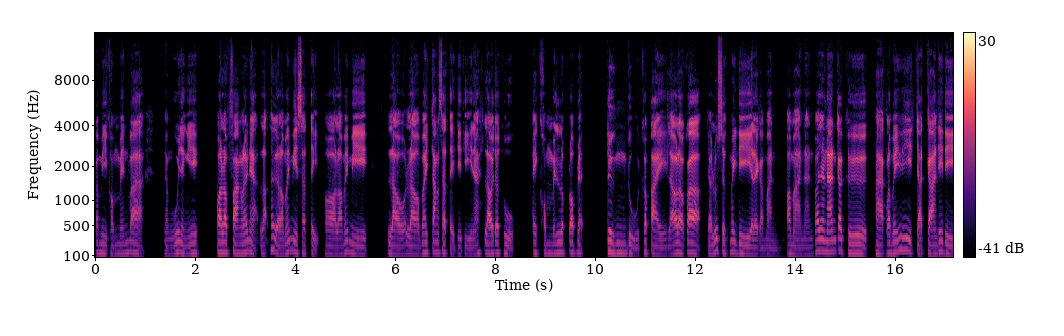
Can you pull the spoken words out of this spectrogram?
ก็มีคอมเมนต์ว่าอย่างงู้อย่างนี้ พอเราฟังแล้วเนี่ยถ้าเกิดเราไม่มีสติ พอเราไม่มีเราเราไม่ตั้งสติดีๆนะเราจะถูกไอ้คอมเมนต์ลบๆเนี่ย ดึงดูดเข้าไป แล้วเราก็จะรู้สึกไม่ดีอะไรกับมันประมาณนั้น เพราะฉะนั้นก็คือหากเราไม่มีจัดการที่ดี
